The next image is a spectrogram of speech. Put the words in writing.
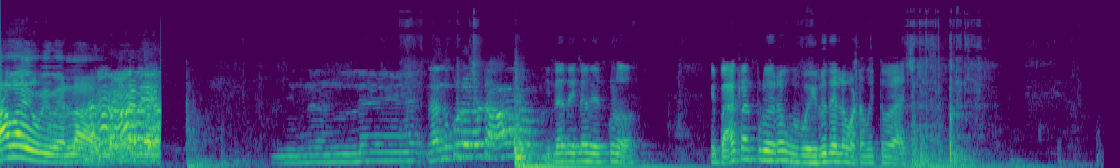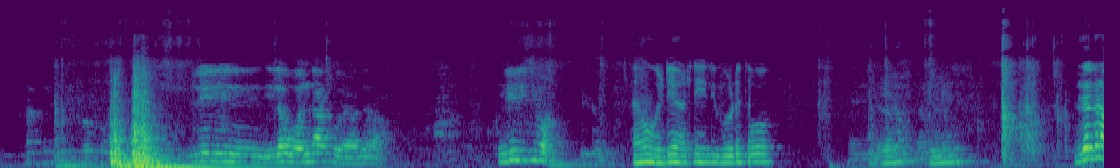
ಯಾವ ಇವೆಲ್ಲ? ನಂದು ಕೂಡ ನೋಡ ಇಲ್ಲದ ಇಲ್ಲದ ಎತ್ಕೊಳು ಈ ಬಾಗ್ಲಾಕ್ಬಿಡು ಇರೋ ಇರೋದೆಲ್ಲ ಒಟ ಹೋಯ್ತು ಇಲ್ಲಿ ಇಲ್ಲಿ, ಇಲ್ಲಿ, ಇಲ್ಲ ಒಂದ್ ಹಾಕು ಯಾವ್ದಾರ ಇಲ್ಲಿ ಇಲ್ಲಿ ಶಿವ ಹ್ಞೂ ಗಡಿ ಅಲ್ಲಿ ಇಲ್ಲಿ ಬಿಡುತ್ತೆ ಇದೆ ಕಣ.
